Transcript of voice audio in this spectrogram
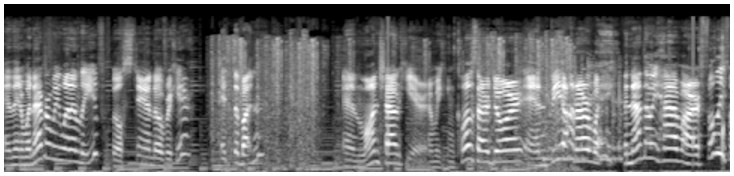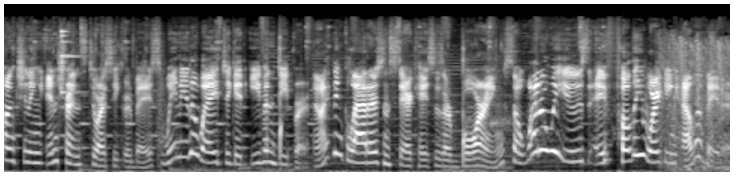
And then whenever we wanna leave, we'll stand over here, hit the button, and launch out here and we can close our door and be on our way. But now that we have our fully functioning entrance to our secret base, we need a way to get even deeper. And I think ladders and staircases are boring, so why don't we use a fully working elevator?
